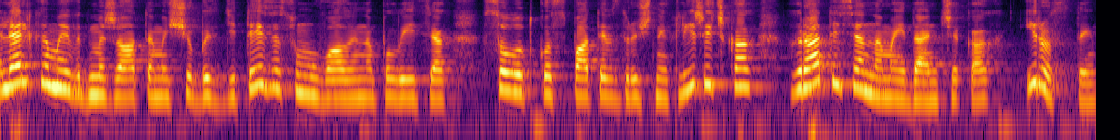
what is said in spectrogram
ляльками і ведмежатами, що без дітей засумували на полицях, солодко спати в зручних ліжечках, гратися на майданчиках і рости.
